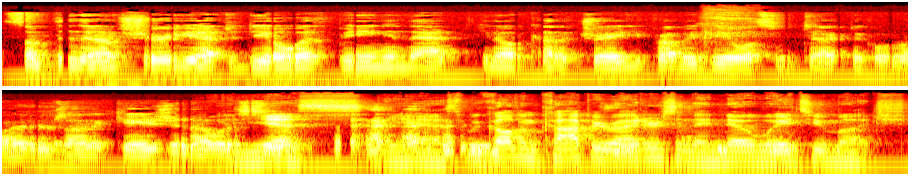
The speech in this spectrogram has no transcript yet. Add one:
something that I'm sure you have to deal with being in that you know kind of trade. You probably deal with some technical writers on occasion. I would assume. Yes, yes. We call them copywriters, and they know way too much.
